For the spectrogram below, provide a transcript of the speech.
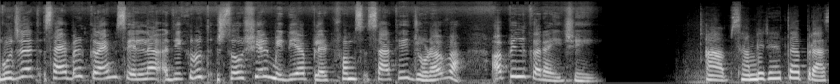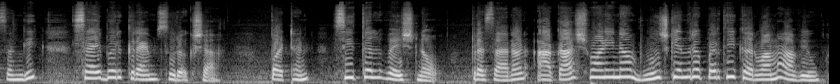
ગુજરાત સાયબર ક્રાઇમ સેલના અધિકૃત સોશિયલ મીડિયા પ્લેટફોર્મ્સ સાથે જોડાવવા અપીલ કરાઈ છે. આપ સાંભળી રહ્યા હતા પ્રાસંગિક સાયબર ક્રાઇમ સુરક્ષા. પઠન, શીતલ, વૈષ્ણવ. પ્રસારણ આકાશવાણીના ભુજ કેન્દ્ર પરથી કરવામાં આવ્યું.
